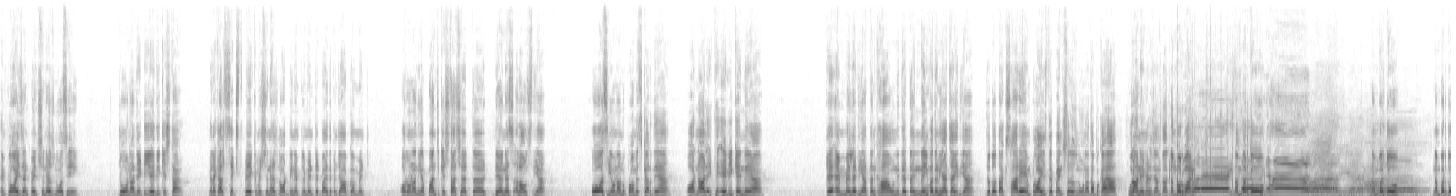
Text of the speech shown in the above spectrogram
EMPLOYEES and pensioners ਨੂੰ ਅਸੀਂ ਜੋ ਉਹਨਾਂ ਦੀ ਡੀਏ ਦੀ ਕਿਸ਼ਤਾਂ ਮੇਰੇ ਖਿਆਲ 6th pay commission has not been implemented by the Punjab government ਔਰ ਉਹਨਾਂ ਦੀਆਂ ਪੰਜ ਕਿਸ਼ਤਾਂ ਸ਼ਾਇਦ ਡੇਅਰਨੈਸ ਅਲਾਉਂਸ ਦੀਆਂ ਉਹ ਅਸੀਂ ਉਹਨਾਂ ਨੂੰ ਪ੍ਰੋਮਿਸ ਕਰਦੇ ਹਾਂ ਔਰ ਨਾਲ ਇੱਥੇ ਇਹ ਵੀ ਕਹਿੰਦੇ ਆ ਕਿ ਐਮਐਲਏ ਦੀਆਂ ਤਨਖਾਹਾਂ ਉਨੀ ਦੇਰ ਤਾਈਂ ਨਹੀਂ ਵਧਣੀਆਂ ਚਾਹੀਦੀਆਂ ਜਦੋਂ ਤੱਕ ਸਾਰੇ EMPLOYEES ਤੇ ਪੈਨਸ਼ਨਰਸ ਨੂੰ ਉਹਨਾਂ ਦਾ ਬਕਾਇਆ ਪੂਰਾ ਨਹੀਂ ਮਿਲ ਜਾਂਦਾ। ਨੰਬਰ 1 ਨੰਬਰ 2 ਨੰਬਰ 2 ਨੰਬਰ 2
